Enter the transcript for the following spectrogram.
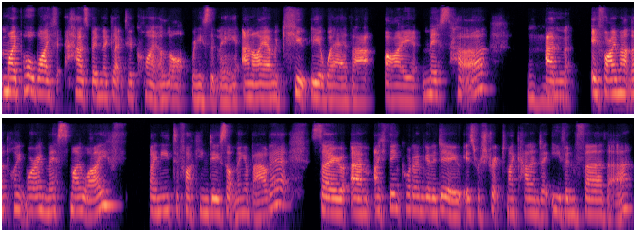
my poor wife has been neglected quite a lot recently. And I am acutely aware that I miss her. Mhm. And if I'm at the point where I miss my wife, I need to fucking do something about it. So um, I think what I'm going to do is restrict my calendar even further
